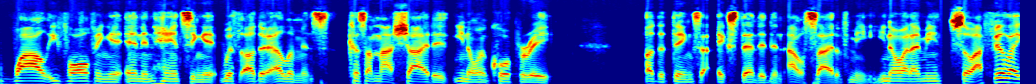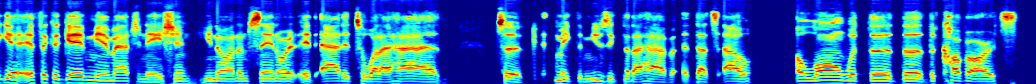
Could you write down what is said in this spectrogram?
while evolving it and enhancing it with other elements because I'm not shy to, you know, incorporate other things extended and outside of me. You know what I mean? So I feel like, yeah, Ithaca gave me imagination, you know what I'm saying? Or it added to what I had to make the music that I have that's out along with the, the, the cover arts.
